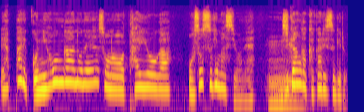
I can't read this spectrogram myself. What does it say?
やっぱりこう日本側のねその対応が遅すぎますよね。時間がかかりすぎる。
